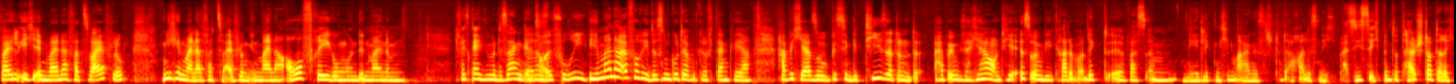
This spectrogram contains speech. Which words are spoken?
weil ich in meiner Verzweiflung, nicht in meiner Verzweiflung, in meiner Aufregung und in meinem, ich weiß gar nicht, wie man das sagen kann. Deine Euphorie. In meiner Euphorie, das ist ein guter Begriff, danke, ja. Habe ich ja so ein bisschen geteasert und habe irgendwie gesagt, ja, und hier ist irgendwie gerade, liegt äh, was im, nee, liegt nicht im Argen, das stimmt auch alles nicht. Was siehst du, ich bin total stotterig.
